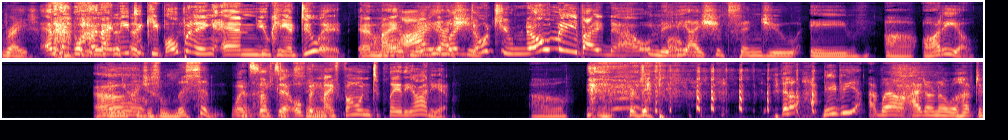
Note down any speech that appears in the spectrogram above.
right. And I want I need to keep opening and you can't do it. And my Oh, eye I'm like, should- don't you know me by now? Maybe I should send you a uh, audio. and you could Oh. just listen. Well, I'd And I still have to open say, my phone to play the audio. Oh, forget. Maybe. Well, I don't know. We'll have to.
